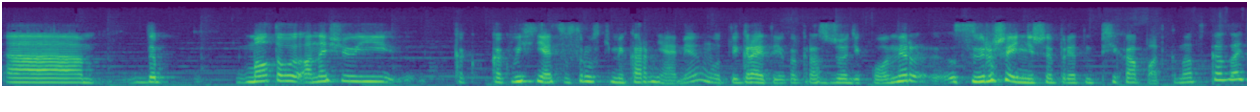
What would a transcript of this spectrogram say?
А, да, Мало того, она еще и как, как выясняется, с русскими корнями. Вот играет ее как раз Джоди Комер. Совершеннейшая при этом психопатка, надо сказать.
